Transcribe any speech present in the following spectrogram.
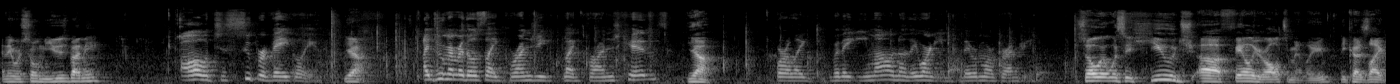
and they were so amused by me. Oh, just super vaguely. Yeah, I do remember those like grungy, like grunge kids. yeah. or like were they emo? No, they weren't emo. They were more grungy. So it was a huge uh, failure ultimately because like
